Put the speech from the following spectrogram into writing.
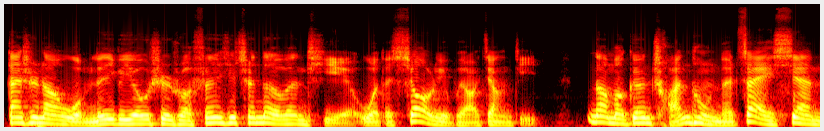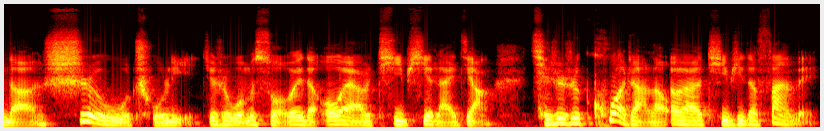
但是呢，我们的一个优势说分析深的问题，我的效率不要降低。那么跟传统的在线的事务处理，就是我们所谓的 OLTP 来讲，其实是扩展了 OLTP 的范围。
